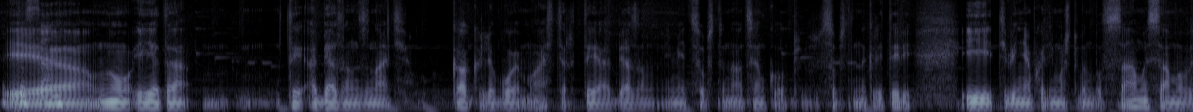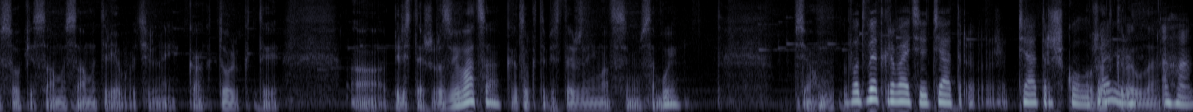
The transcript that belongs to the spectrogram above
И, сам. э, ну, и это ты обязан знать. Как любой мастер, ты обязан иметь собственную оценку, собственный критерий. И тебе необходимо, чтобы он был самый-самый высокий, самый-самый требовательный. Как только ты а, перестаешь развиваться, как только ты перестаешь заниматься самим собой, все. Вот вы открываете театр, театр-школу, Уже правильно? открыл, да. Ага.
